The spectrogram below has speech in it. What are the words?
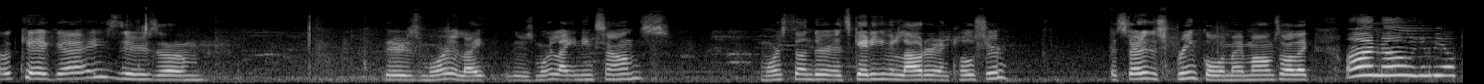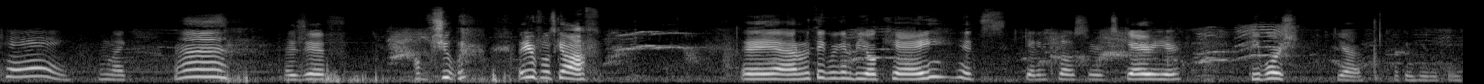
Okay, guys, there's um, there's more light, there's more lightning sounds, more thunder. It's getting even louder and closer. It's starting to sprinkle, and my mom's all like, "Oh no, we're gonna be okay." I'm like, ah, as if, oh shoot, the earphones get off. Yeah, I don't think we're gonna be okay. It's getting closer. It's scarier. People are, yeah, I can hear the things.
